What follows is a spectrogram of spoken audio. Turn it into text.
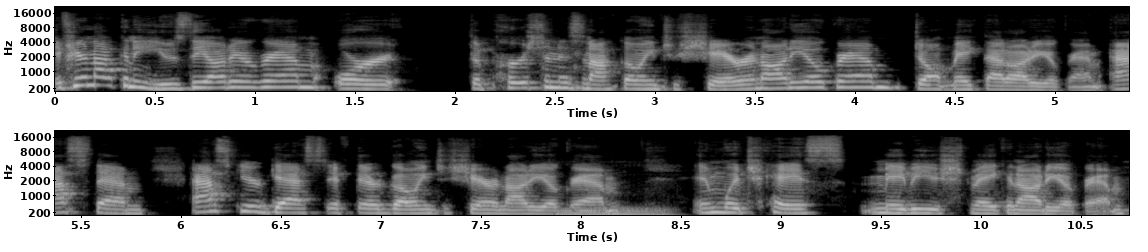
If you're not going to use the audiogram or the person is not going to share an audiogram, don't make that audiogram. Ask them, ask your guest if they're going to share an audiogram, mm. in which case, maybe you should make an audiogram.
